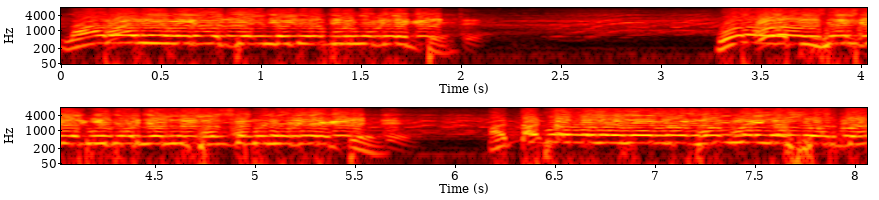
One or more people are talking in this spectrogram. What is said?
ನಾರಾಯಣ ಯುವರಾಜ್ಯ ದೇವಪುಂಜ ಕರೆಕ್ಟ್ ಓರಾವತಿ ಶಾಂತಿ ಪೂಜಾರಿನಲ್ಲಿ ಸಂಕಮಂಜ ಕರೆಕ್ಟ್ ಅಡ್ಡಪರವಾಗಿ ಫೈನಲ್ ಸ್ಪರ್ಧೆ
